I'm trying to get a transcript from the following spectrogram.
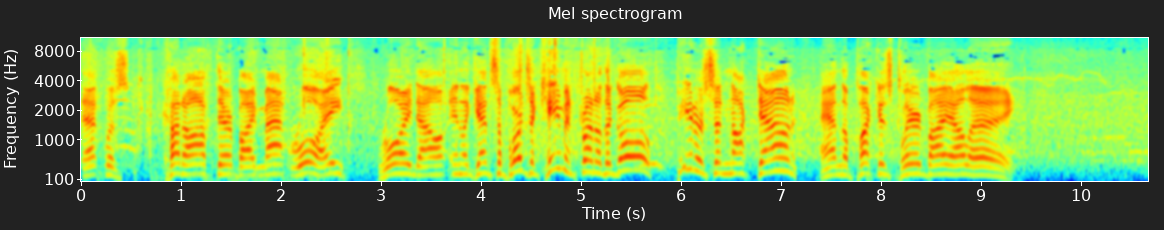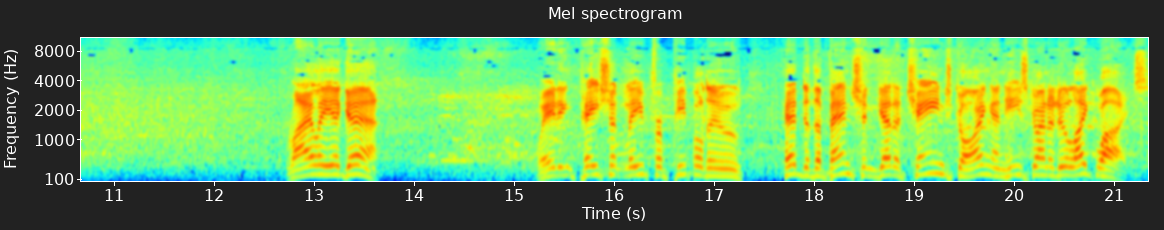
That was cut off there by Matt Roy. Roy now in against the boards. It came in front of the goal. Petersen knocked down, and the puck is cleared by LA. Rielly again. Waiting patiently for people to head to the bench and get a change going, and he's going to do likewise.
